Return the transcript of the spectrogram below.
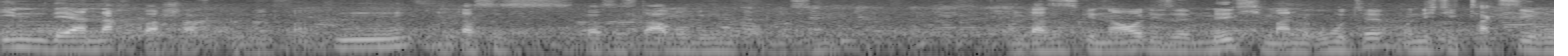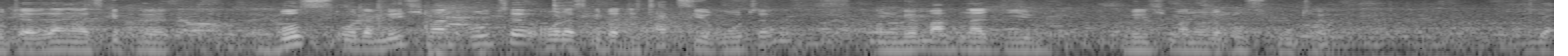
in der Nachbarschaft beliefern. Mhm. Und das ist, das ist da, wo wir hinkommen müssen. Und das ist genau diese Milchmann-Route und nicht die Taxiroute. Wir sagen, es gibt eine Bus- oder Milchmann-Route oder es gibt halt die Taxiroute und wir machen halt die Milchmann- oder Busroute. Ja.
